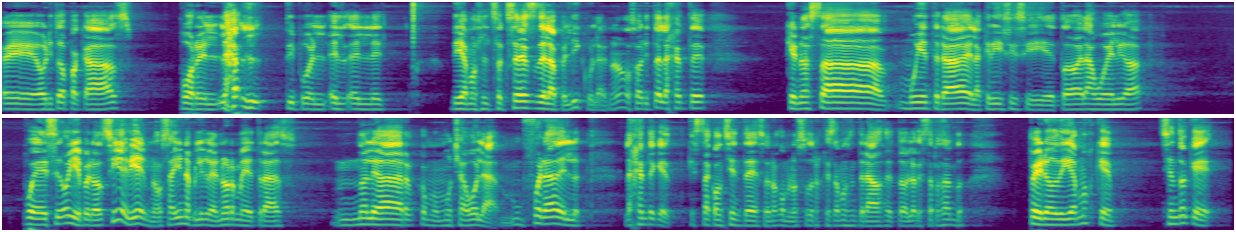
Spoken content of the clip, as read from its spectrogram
eh, ahorita opacadas por el, tipo el, el, digamos el success de la película, ¿no? O sea, ahorita la gente que no está muy enterada de la crisis y de toda la huelga puede decir, oye, pero sigue bien, ¿no? O sea, hay una película enorme detrás, no le va a dar como mucha bola. Fuera de la gente que, está consciente de eso, ¿no? Como nosotros que estamos enterados de todo lo que está pasando. Pero digamos que siento que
